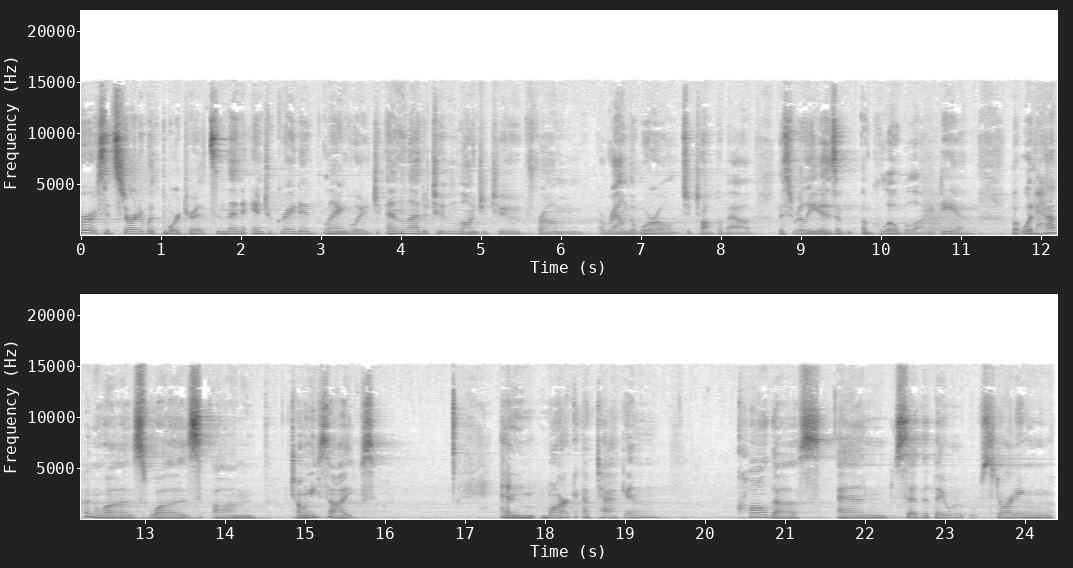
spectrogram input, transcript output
First, it started with portraits and then integrated language and latitude and longitude from around the world to talk about this really is a, a global idea. But what happened was, was um, Toni Sykes and Mark Aptakin called us and said that they were starting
